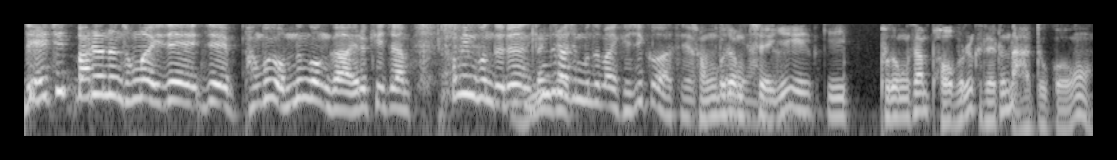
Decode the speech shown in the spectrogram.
내 집 마련은 정말 이제, 이제 방법이 없는 건가. 이렇게 참 서민분들은 힘들어하시는 분들 많이 계실 것 같아요. 정부 정책이 이 부동산 버블을 그대로 놔두고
